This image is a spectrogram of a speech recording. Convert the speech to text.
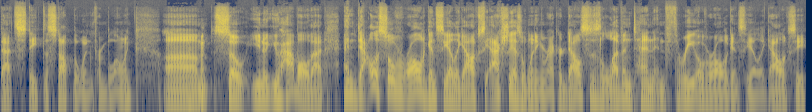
that state to stop the wind from blowing. Um, so you know, you have all that. And Dallas overall against the LA Galaxy actually has a winning record. Dallas is 11, 10, and three overall against the LA Galaxy.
